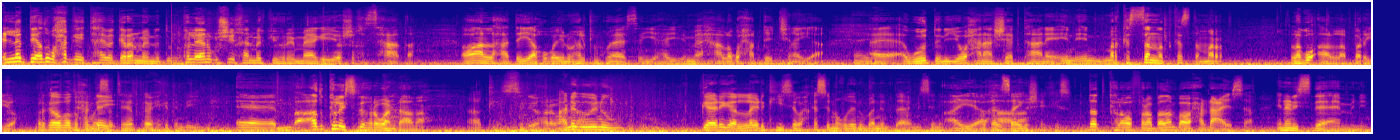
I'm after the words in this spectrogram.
Ciladii adugu xaggay tahayba garan mayno. Kolley anigu shiikhaan markii hore maagaya oo sheekh isxaaqa oo aan lahaa dee yaa huba inuu halkan ku aasan yahay maxaa lagu xaqiijinayaa. Ay. Ee, awooddan iyo waxaanaa sheegtaane in in marka sanad kasta mar lagu alla baryo. Markaa waad Xaggay? rumaysatay halkaa wixii ka dambeeyey Ee, adu kolley sidii hore waan dhaamaa. Sidii hore waan anigu dhaamaa. inuu gaadhiga leydhkiisa wax ka sii noqdeen ubaan inta aaminsanay Ay, markaad haa. saa iga sheekayso. Dad kale oo fara badan baa waxaa dhacaysa inaanay sidaa aaminin.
